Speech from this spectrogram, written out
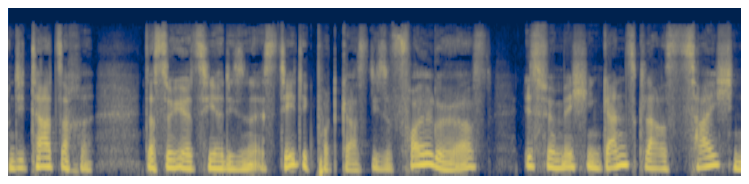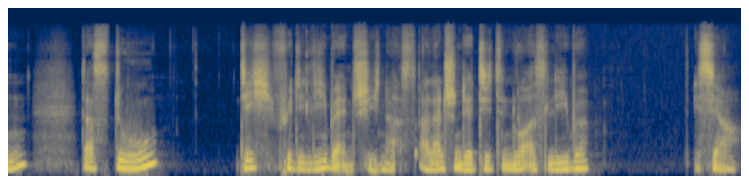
Und die Tatsache, dass du jetzt hier diesen Ästhetik-Podcast, diese Folge hörst, ist für mich ein ganz klares Zeichen, dass du dich für die Liebe entschieden hast. Allein schon der Titel nur aus Liebe ist ja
